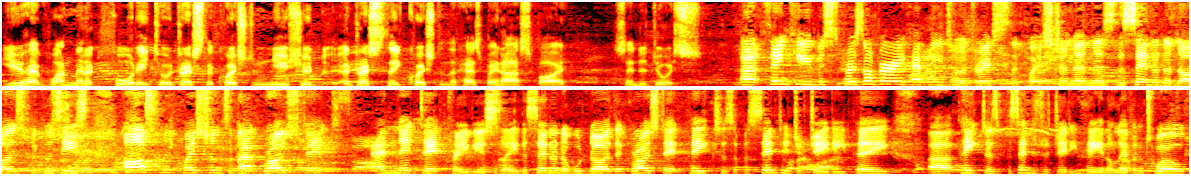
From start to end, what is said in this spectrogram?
you have one minute 40 to address the question. You should address the question that has been asked by Senator Joyce. Uh, thank you, Mr President. I'm very happy to address the question, and as the senator knows, because he's asked me questions about gross debt and net debt previously, the senator would know that gross debt peaks as a percentage of GDP, uh, peaked as a percentage of GDP in 11-12.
